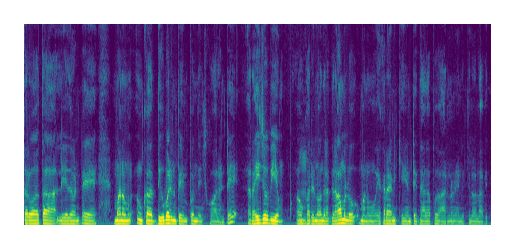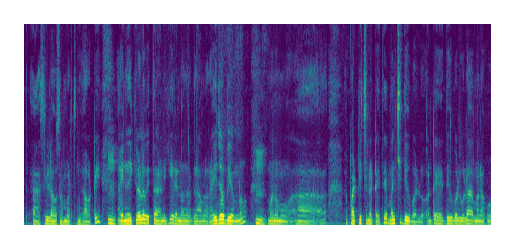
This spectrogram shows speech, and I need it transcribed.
తర్వాత లేదంటే మనం ఇంకా దిగుబడిని పెంపొందించుకోవాలంటే రైజోబియం ఒక రెండు వందల గ్రాములు మనము ఎకరానికి అంటే దాదాపు ఆరు నుండి ఎనిమిది కిలోల సీడ్ అవసరం పడుతుంది కాబట్టి ఎనిమిది కిలోల విత్తనానికి రెండు వందల గ్రాముల రైజోబియంను మనము ఆ, పట్టించినట్టయితే మంచి దిగుబడులు. అంటే దిగుబడి కూడా మనకు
